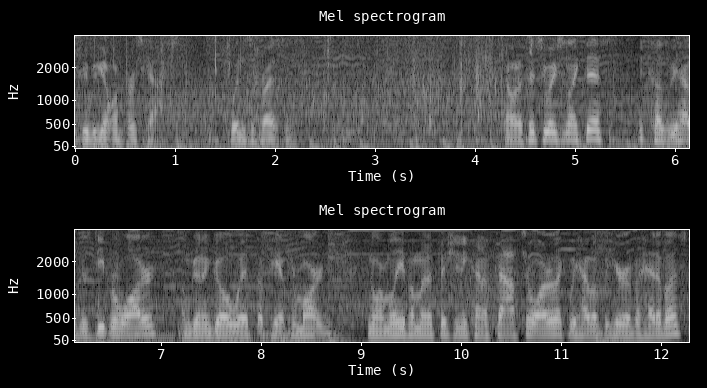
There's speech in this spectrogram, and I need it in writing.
See if we get one first cast. Wouldn't surprise me. Now in a situation like this, because we have this deeper water, I'm gonna go with a Panther Martin. Normally, if I'm gonna fish any kind of faster water like we have up here ahead of us,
